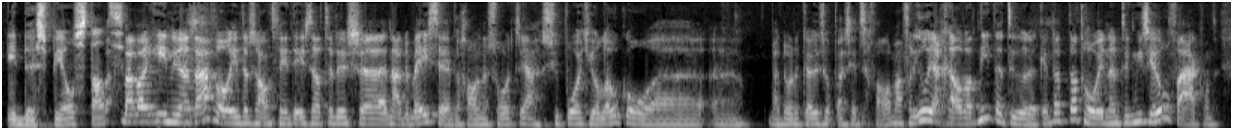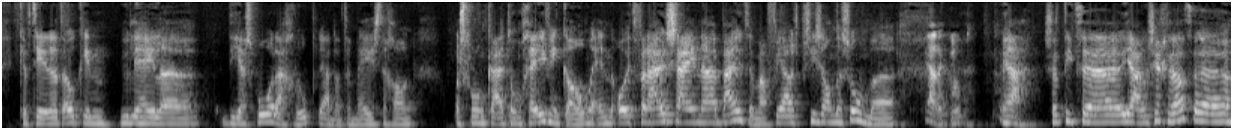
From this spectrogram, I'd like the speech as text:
in de speelstad. maar wat ik hier nu aan tafel wel interessant vind, is dat er dus... nou, de meesten hebben gewoon een soort ja, support your local... waardoor de keuze op AZ is gevallen. Maar voor Ilja geldt dat niet natuurlijk. En dat, dat hoor je natuurlijk niet zo heel vaak. Want ik heb dat ook in jullie hele diaspora groep... Ja, dat de meesten gewoon oorspronkelijk uit de omgeving komen... en ooit verhuisd zijn naar buiten. Maar voor jou is het precies andersom. eh. Ja, dat klopt. Ja, is dat niet, eh, ja, hoe zeg je dat? Eh,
